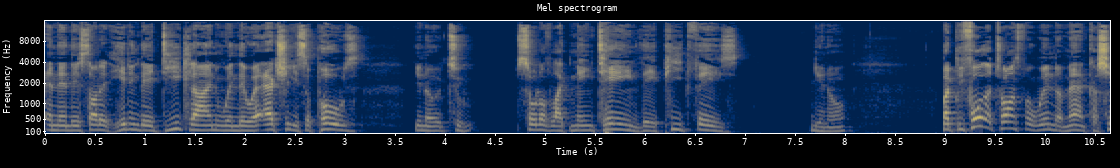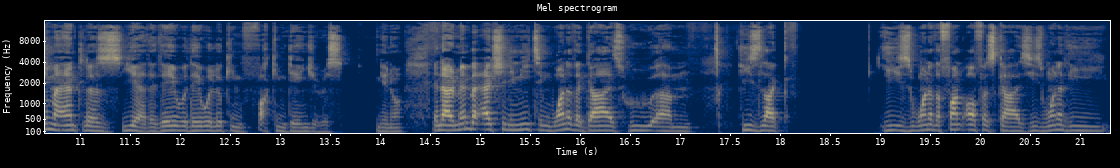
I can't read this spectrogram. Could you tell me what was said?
and then they started hitting their decline when they were actually supposed, you know, to sort of like maintain their peak phase, you know. But before the transfer window, man, Kashima Antlers, yeah, they were they were looking fucking dangerous, you know. And I remember actually meeting one of the guys who um, he's like He's one of the front office guys. He's one of the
